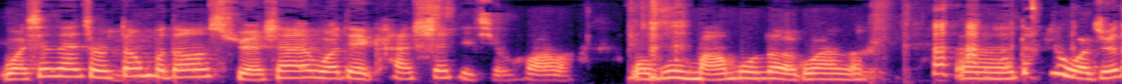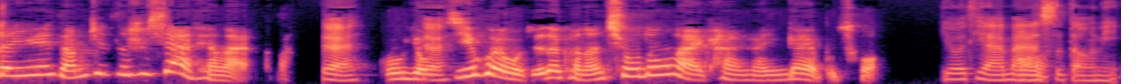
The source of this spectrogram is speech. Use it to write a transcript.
我现在就是登不登雪山，我得看身体情况了，我不盲目乐观了。呃，但是我觉得，因为咱们这次是夏天来的嘛，对我有机会，我觉得可能秋冬来看看应该也不错。，UTMS 等你。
